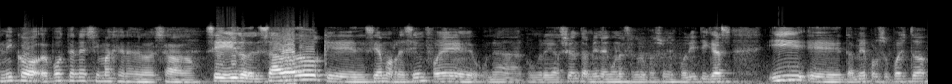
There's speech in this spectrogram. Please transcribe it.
Nico, vos tenés imágenes de lo del sábado. Sí, lo del sábado que decíamos recién fue una congregación también de algunas agrupaciones políticas y eh, también por supuesto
